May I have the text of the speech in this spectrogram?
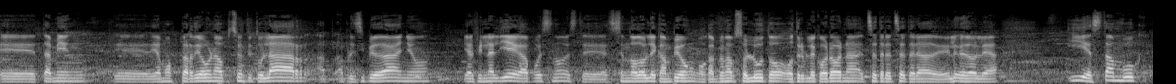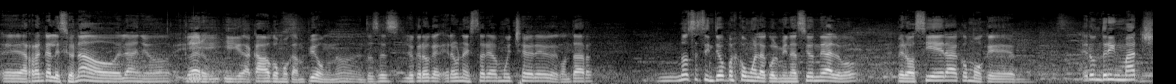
eh, también, eh, digamos, perdió una opción titular a, a principio de año y al final llega, pues, ¿no? Este, siendo doble campeón o campeón absoluto o triple corona, etcétera, etcétera, de LWA. Y Stambuk eh, arranca lesionado el año y, acaba como campeón, ¿no? Entonces yo creo que era una historia muy chévere de contar. No se sintió pues como la culminación de algo, pero sí era como que era un dream match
